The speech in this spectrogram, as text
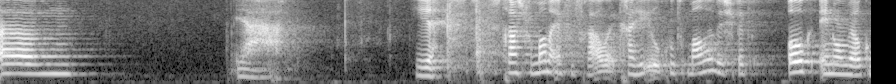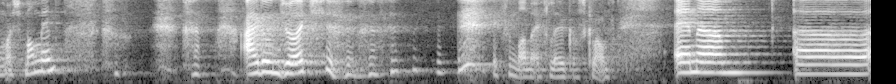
Um, ja. Yes. Het is trouwens voor mannen en voor vrouwen. Ik ga heel goed op mannen. Dus je bent ook enorm welkom als je man bent. I don't judge. ik vind mannen echt leuk als klant. En um, uh,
